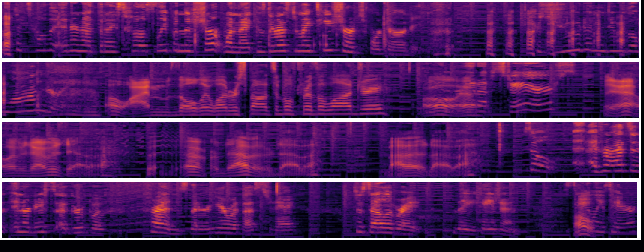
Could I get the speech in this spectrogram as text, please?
have to tell the internet that I fell asleep in the shirt one night because the rest of my t-shirts were dirty. Because you didn't do the laundry. Oh, I'm the only one responsible for the laundry. Oh yeah. Get upstairs. yeah. I I forgot to introduce a group of friends that are here with us today to celebrate the occasion. Oh. Stanley's here.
